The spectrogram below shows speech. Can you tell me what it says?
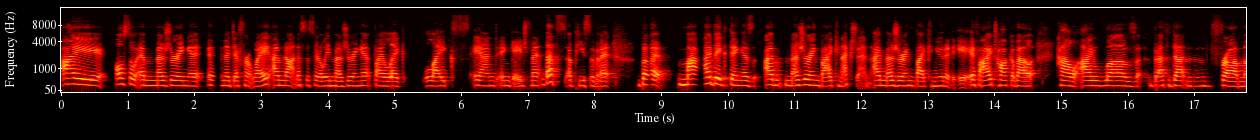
I also am measuring it in a different way. I'm not necessarily measuring it by like likes and engagement. That's a piece of it. But my big thing is I'm measuring by connection. I'm measuring by community. If I talk about how I love Beth Dutton from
